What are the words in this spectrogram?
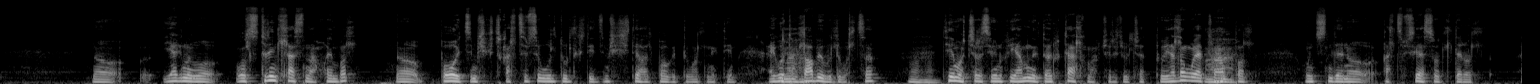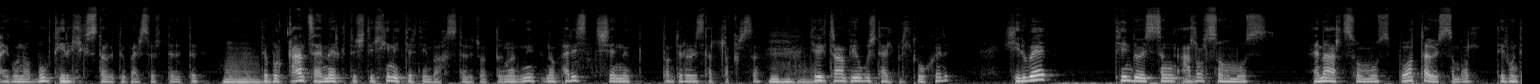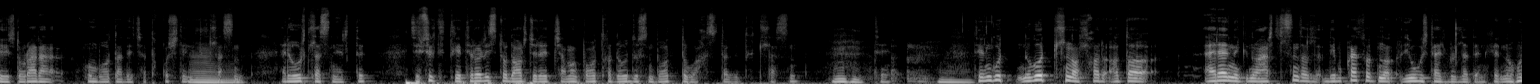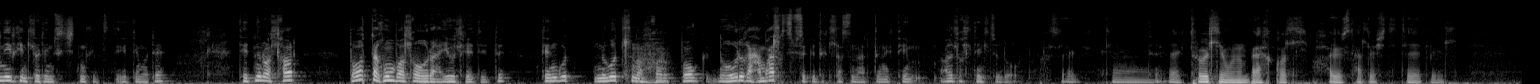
нөө яг нөгөө улс төрийн талаас нь авах юм бол нөө буу эзэмшигч галц зэвсэг үйлдвэрлэгчдийн эзэмшигчдийн холбоо гэдэг бол нэг тийм том лобби бүлэг болсон. Тийм учраас ерөнхий ямар нэг дөрвтэй алхам авч хэрэгжүүлж чаддгүй. Ялангуяа Трамп бол үндсэндээ нөө галц зэвсгийн асуудал дээр бол айгүй нөө бүгд хэрэглэх ёстой гэдэг байр суурьтай байдаг. Тэгээ бүр ганц Америкт биш дэлхийн нийтээр тийм байх ёстой гэж боддог. Нөө нөө Парис жишээ нэг том террорист татлаг гарсан. Тэрийг Трамп юу гэж тайлбарлалтгүй гэхээр хэрвээ тэнд байсан алуулсан хүмүүс, амиа алдсан хүмүүс буутай байсан бол тэр хүн тэгж дураараа хүн буудаад иж чадахгүй шүү дээ гэдэг талаас нь арай өөр талаас нь ярьдаг. Зэвсэг тэтгэ террористууд орж ирээд чамайг буудахад өөдөөс нь бууддаг байх хэрэгтэй гэдэг талаас нь. Тий. Тэнгүүд нөгөө тал нь болохоор одоо арай нэг нөө ардчилсан тал демократууд юу гэж тайлбарлаад байна гэхээр нөө хүний эрхийн төлөө тэмцэгчтэн гэдэг юм уу те. Тэд нар болохоор буута хүн болгон өөрөө аюулгээд идэг. Тэнгүүд нөгөө тал нь болохоор бууг өөрийгөө хамгаалах зэвсэг гэдэг талаас нь хардаг нэг тийм ойлголтын хэлцүү рүү. Яг тийм. Яг туйлын үнэн байхгүй бол хоёр тал байна шүү дээ. Тэгэл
